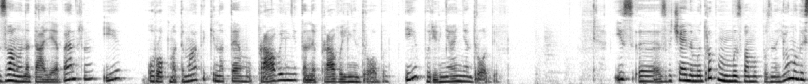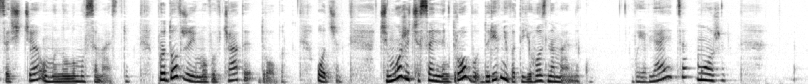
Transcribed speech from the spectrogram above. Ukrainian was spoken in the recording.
З вами Наталія Венгрен і урок математики на тему правильні та неправильні дроби і порівняння дробів. Із е, звичайними дробами ми з вами познайомилися ще у минулому семестрі. Продовжуємо вивчати дроби. Отже, чи може чисельник дробу дорівнювати його знаменнику? Виявляється, може.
